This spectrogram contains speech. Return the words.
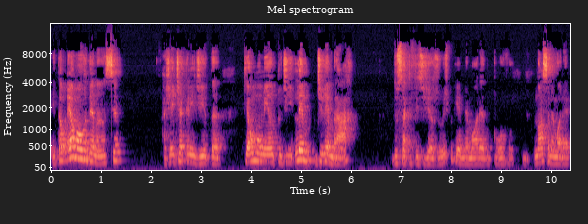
Então, é uma ordenância. A gente acredita que é um momento de, lem de lembrar do sacrifício de Jesus, porque a memória do povo, nossa memória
